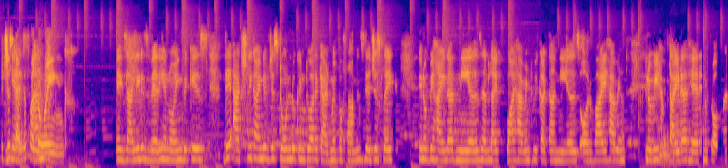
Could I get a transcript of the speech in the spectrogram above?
which is kind Yes, of and- annoying. Exactly, it is very annoying because they actually kind of just don't look into our academic performance. They're just like, you know, behind our nails and like, why haven't we cut our nails or why haven't, you know, we have tied our hair in a proper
